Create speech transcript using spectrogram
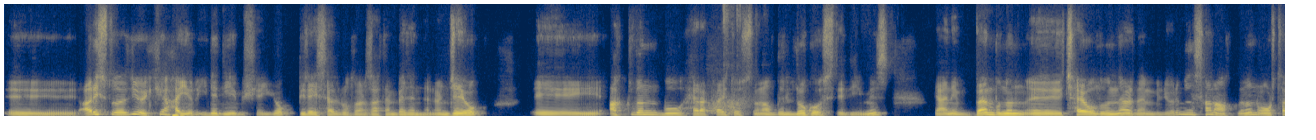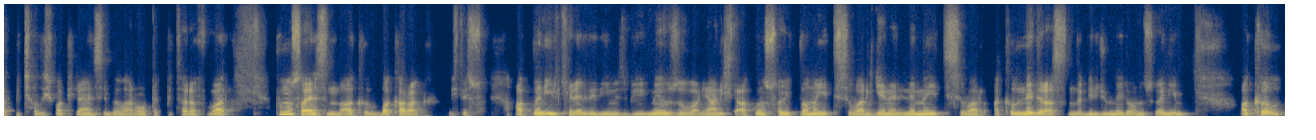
Ee, Aristo da diyor ki hayır ide diye bir şey yok. Bireysel ruhlar zaten bedenden önce yok. Ee, aklın bu Herakleitos'tan aldığı logos dediğimiz yani ben bunun e, çay olduğunu nereden biliyorum? İnsan aklının ortak bir çalışma prensibi var, ortak bir tarafı var. Bunun sayesinde akıl bakarak işte aklın ilkeleri dediğimiz bir mevzu var. Yani işte aklın soyutlama yetisi var, genelleme yetisi var. Akıl nedir aslında? Bir cümleyle onu söyleyeyim. Akıl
